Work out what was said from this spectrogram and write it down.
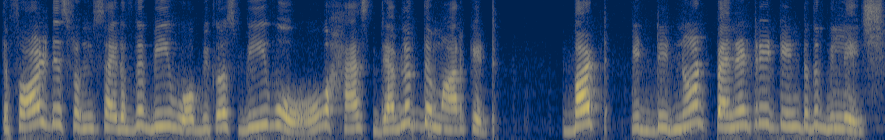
The fault is from the side of the Vivo because Vivo has developed the market, but it did not penetrate into the village.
